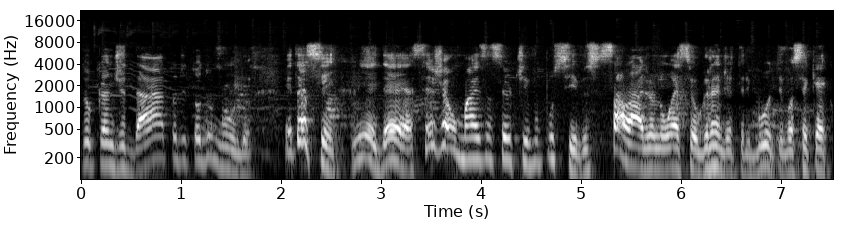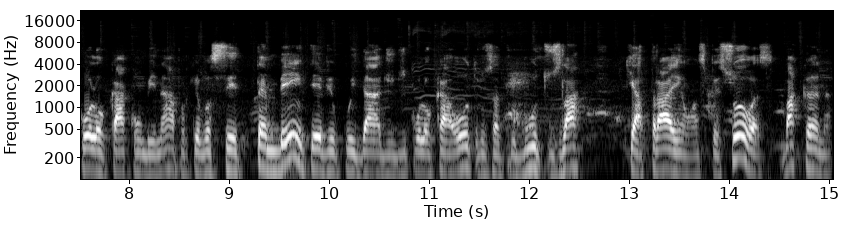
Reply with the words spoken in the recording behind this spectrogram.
do candidato, de todo mundo. Então, assim, minha ideia é seja o mais assertivo possível. Se salário não é seu grande atributo e você quer colocar, combinar, porque você também teve o cuidado de colocar outros atributos lá que atraiam as pessoas, bacana.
